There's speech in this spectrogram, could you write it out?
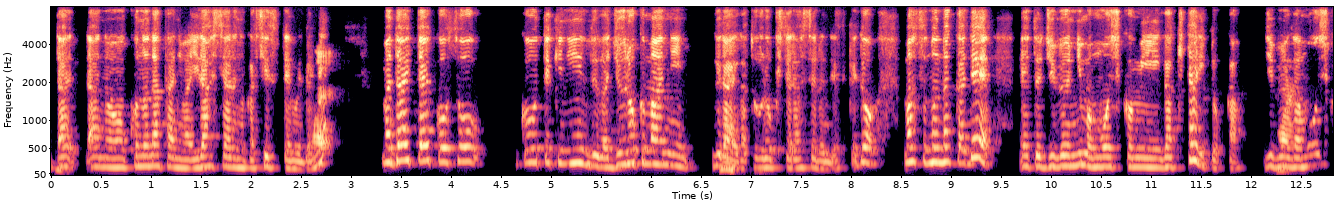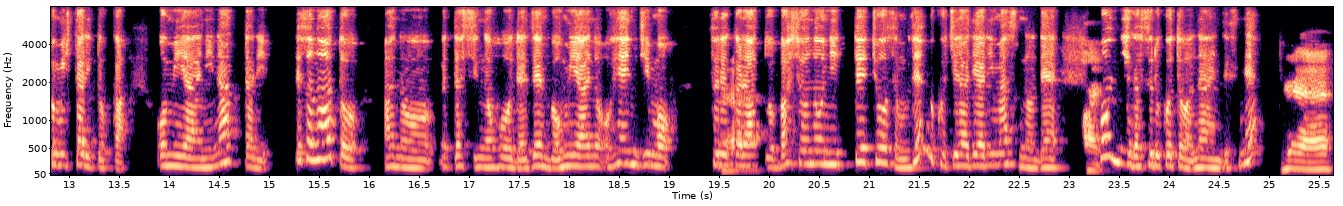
だ、あの、この中にはいらっしゃるのか、システムでね。はまあ、大体、こう、総合的人数が16万人ぐらいが登録してらっしゃるんですけど、まあ、その中で、えっ、と、自分にも申し込みが来たりとか、自分が申し込みしたりとか、お見合いになったり、で、その後、あの、私の方で全部お見合いのお返事も、それからあと場所の日程調査も全部こちらでやりますので、はい。本人がすることはないんですね。え。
